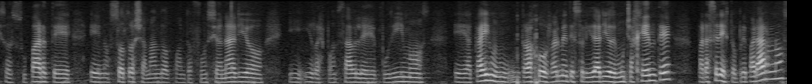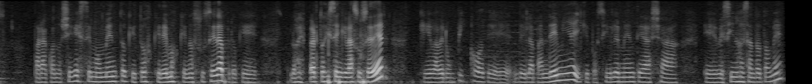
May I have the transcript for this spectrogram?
hizo su parte, eh, nosotros llamando a cuanto funcionario y, responsable pudimos. Eh, acá hay un, trabajo realmente solidario de mucha gente para hacer esto, prepararnos para cuando llegue ese momento que todos queremos que no suceda, pero que los expertos dicen que va a suceder, que va a haber un pico de, de la pandemia y que posiblemente haya vecinos de Santo Tomé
